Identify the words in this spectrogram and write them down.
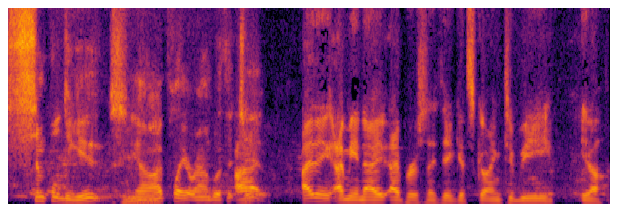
simple to use. You know, I play around with it too. I- I think. I mean, I, I personally think it's going to be. You know,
